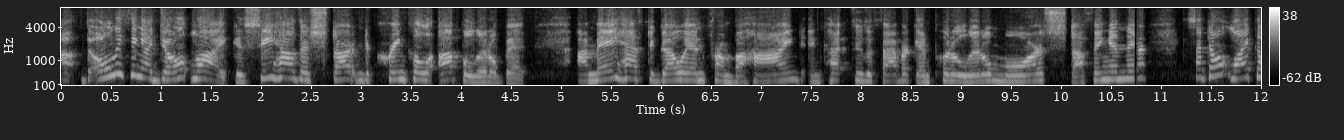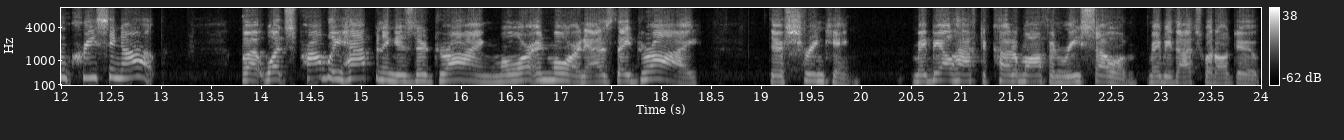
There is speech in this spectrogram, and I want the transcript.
Uh, the only thing I don't like is see how they're starting to crinkle up a little bit. I may have to go in from behind and cut through the fabric and put a little more stuffing in there because I don't like them creasing up. But what's probably happening is they're drying more and more. And as they dry, they're shrinking. Maybe I'll have to cut them off and resew them. Maybe that's what I'll do.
